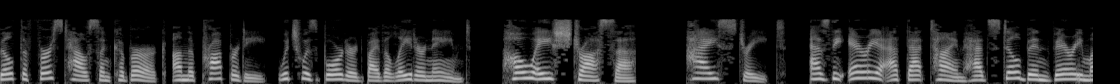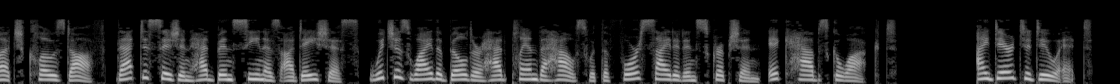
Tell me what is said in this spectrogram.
built the first house on Kaßberg on the property, which was bordered by the later named Hohe Strasse, High Street. As the area at that time had still been very much closed off, that decision had been seen as audacious, which is why the builder had planned the house with the four-sided inscription Ich hab's gewagt. I dared to do it.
